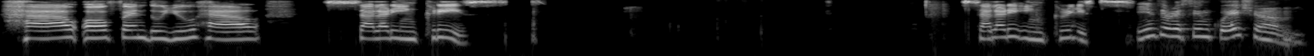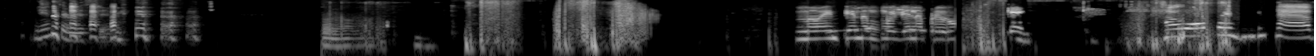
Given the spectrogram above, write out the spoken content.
how often do you have salary increase? Salary increase. Interesting question. Interesting. No entiendo muy bien la pregunta. Okay. How often do you have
